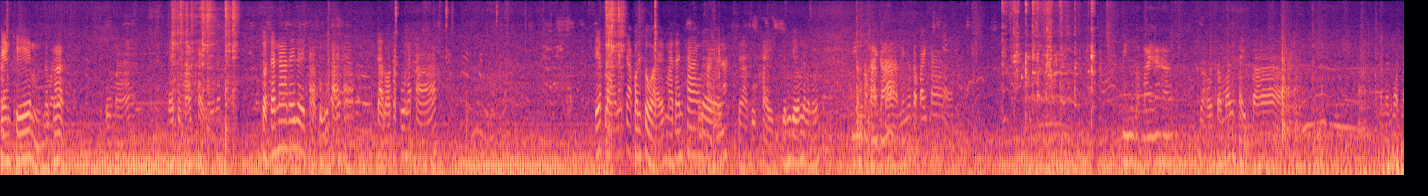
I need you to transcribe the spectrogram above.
แดงเค็มแล้วก็ปูม้าได้ปูม้าไข่ด้วยนะคะจดด้านหน้าได้เลยค่ะ คุณลูกค้าค่ะจะรอสักครู่นะคะ เรียบร้อยแล้วจ้าคนสวยมาด้านข้างเลยจ้าปูไข่เยิ้มๆเลยวันนี้เมนูต่อไปจ้าเมนูต่อไปค่ะเมนูต่อไปนะครับ เหลาแซลมอนไข่ปลาอันนั้นหมดไหม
